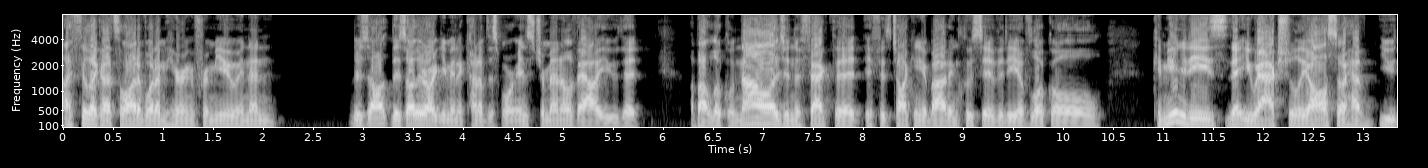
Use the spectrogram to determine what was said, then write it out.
i feel like that's a lot of what i'm hearing from you. And then there's all there's other argument of kind of this more instrumental value that about local knowledge and the fact that if it's talking about inclusivity of local communities that you actually also have you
